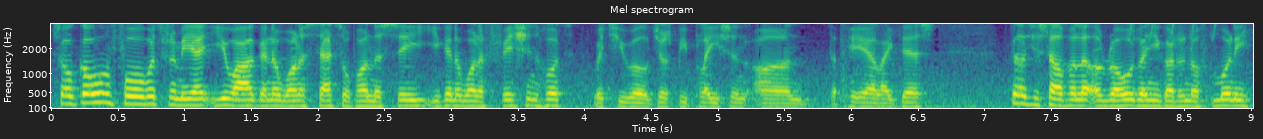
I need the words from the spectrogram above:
So going forward from here, you are going to want to set up on the sea. You're going to want a fishing hut, which you will just be placing on the pier like this. Build yourself a little road when you've got enough money.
